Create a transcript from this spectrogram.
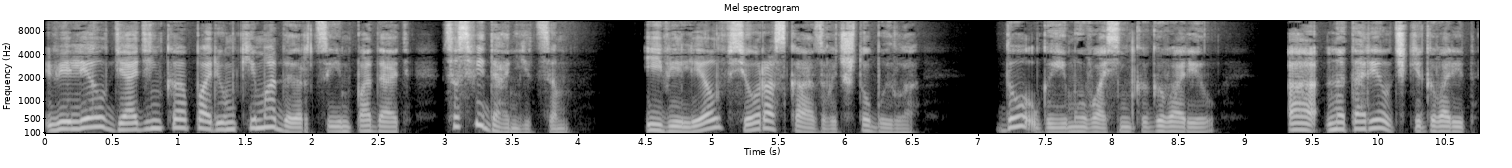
Велел дяденька по рюмке модерцы им подать, со свиданьицем. И велел все рассказывать, что было. Долго ему Васенька говорил. А на тарелочке, говорит,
